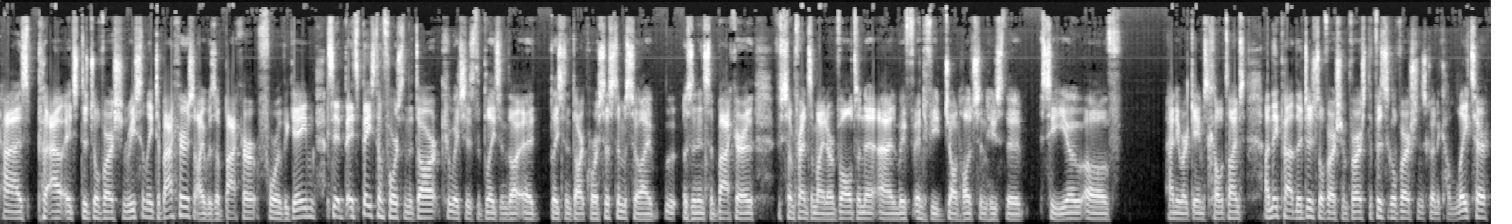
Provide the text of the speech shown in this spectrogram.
has put out its digital version recently to backers. I was a backer for the game. It's, it's based on Forged in the Dark, which is the Blades in the, uh, Blades in the Dark core system. So I was an instant backer. Some friends of mine are involved in it, and we've interviewed John Hodgson, who's the CEO of Handiwork Games, a couple times, and they put out the digital version first. The physical version is going to come later.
